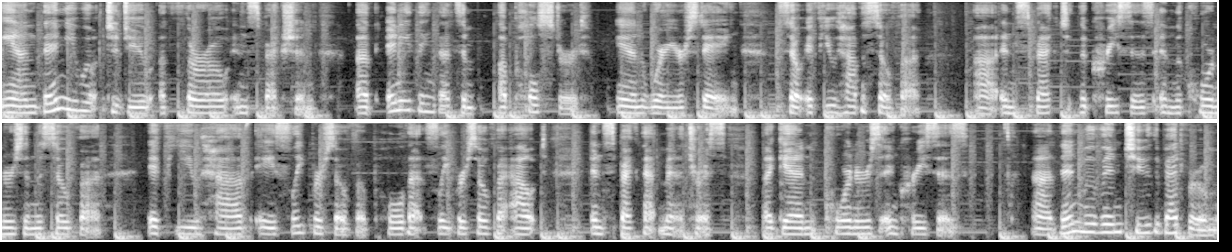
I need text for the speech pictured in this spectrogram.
and then you want to do a thorough inspection of anything that's upholstered in where you're staying. So if you have a sofa, uh, inspect the creases in the corners in the sofa. If you have a sleeper sofa, pull that sleeper sofa out, inspect that mattress. Again, corners and creases. Uh, then move into the bedroom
